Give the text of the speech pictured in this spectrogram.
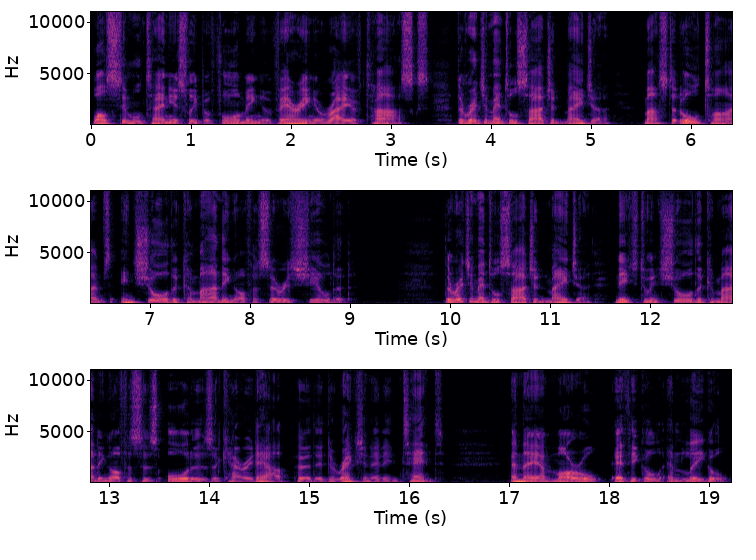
While simultaneously performing a varying array of tasks, the regimental sergeant major must at all times ensure the commanding officer is shielded. The regimental sergeant major needs to ensure the commanding officer's orders are carried out per their direction and intent, and they are moral, ethical, and legal.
